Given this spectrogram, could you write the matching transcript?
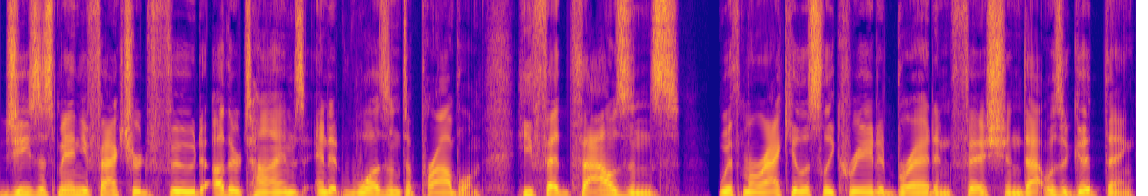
Jesus manufactured food other times, and it wasn't a problem. He fed thousands with miraculously created bread and fish, and that was a good thing.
